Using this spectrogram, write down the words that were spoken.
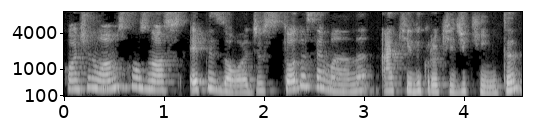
Continuamos com os nossos episódios toda semana aqui do Croqui de Quinta.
